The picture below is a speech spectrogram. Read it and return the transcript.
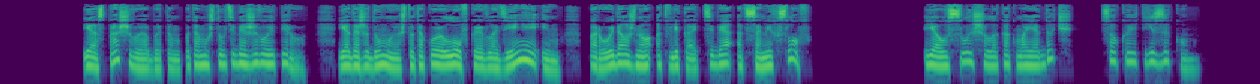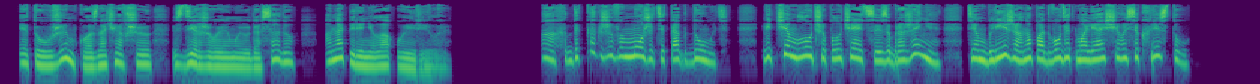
Я спрашиваю об этом, потому что у тебя живое перо. Я даже думаю, что такое ловкое владение им порой должно отвлекать тебя от самих слов. Я услышала, как моя дочь цокает языком. Эту ужимку, означавшую сдерживаемую досаду, она переняла у Ирилы. «Ах, да как же вы можете так думать? Ведь чем лучше получается изображение, тем ближе оно подводит молящегося к Христу.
